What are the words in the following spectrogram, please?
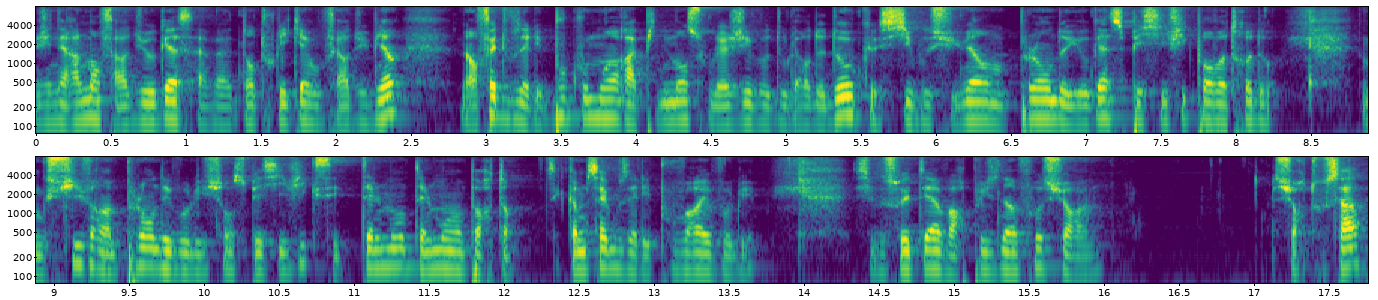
généralement faire du yoga, ça va dans tous les cas vous faire du bien. Mais en fait, vous allez beaucoup moins rapidement soulager vos douleurs de dos que si vous suivez un plan de yoga spécifique pour votre dos. Donc suivre un plan d'évolution spécifique, c'est tellement, tellement important. C'est comme ça que vous allez pouvoir évoluer. Si vous souhaitez avoir plus d'infos sur, euh, tout ça,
